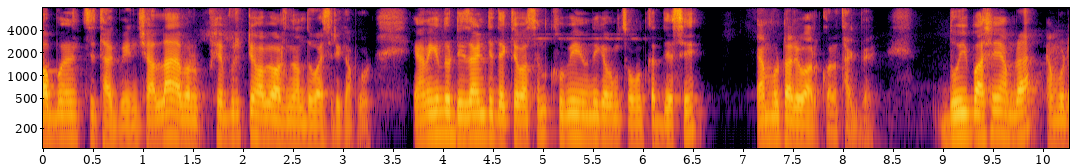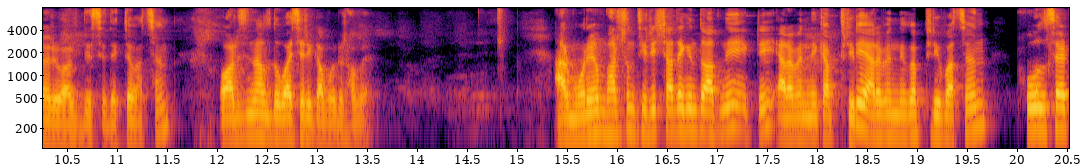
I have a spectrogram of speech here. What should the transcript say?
নব্বই ইঞ্চি থাকবে ইনশাল্লাহ এবার ফেব্রিকটি হবে অরিজিনাল দুবাই সিরি কাপড়। এখানে কিন্তু ডিজাইনটি দেখতে পাচ্ছেন, খুবই ইউনিক এবং চমৎকার দিয়েছে এম্বোটারি ওয়ার্ক করা থাকবে। দুই পাশেই আমরা এম্বোটারি ওয়ার্ক দিয়েছি, দেখতে পাচ্ছেন। অরিজিনাল দুবাই চেরি কাপড়ের হবে। আর মরিয়াম ভার্সন থ্রির সাথে কিন্তু আপনি একটি অ্যারাবেন নিকাপ থ্রি অ্যারাবেন নিকাপ থ্রি পাচ্ছেন। ফুল সেট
